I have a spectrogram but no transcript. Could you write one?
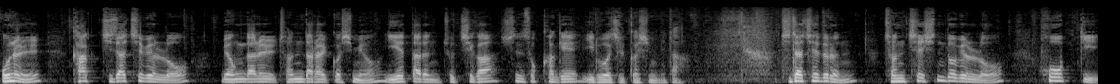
오늘 각 지자체별로 명단을 전달할 것이며 이에 따른 조치가 신속하게 이루어질 것입니다. 지자체들은 전체 신도별로 호흡기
